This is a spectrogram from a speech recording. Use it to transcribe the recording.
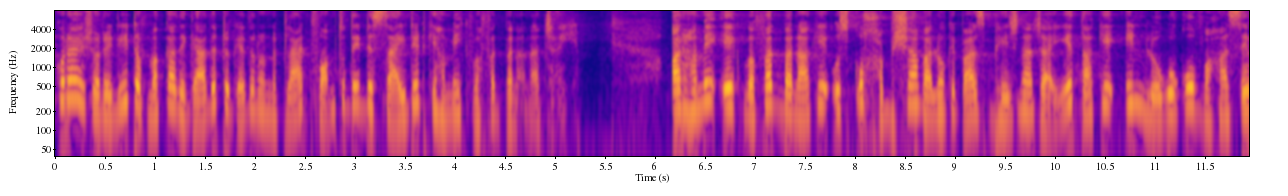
قریش اور elite of Makkah they gather together on a platform تو دے ڈیسائیڈڈ کہ ہمیں ایک وفد بنانا چاہیے۔ اور ہمیں ایک وفد بنا کے اس کو حبشہ والوں کے پاس بھیجنا چاہیے تاکہ ان لوگوں کو وہاں سے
